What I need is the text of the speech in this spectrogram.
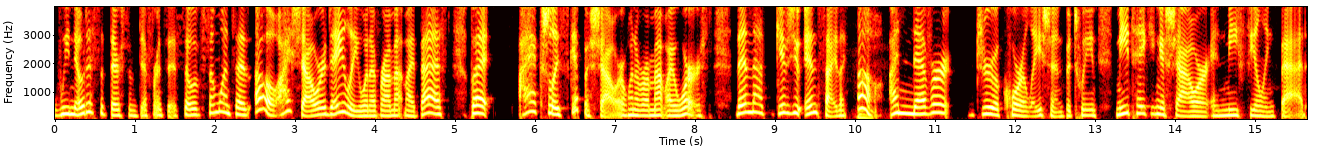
we notice that there's some differences. So if someone says, "Oh, I shower daily whenever I'm at my best," but I actually skip a shower whenever I'm at my worst, then that gives you insight like, Mm. "Oh, I never drew a correlation between me taking a shower and me feeling bad.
